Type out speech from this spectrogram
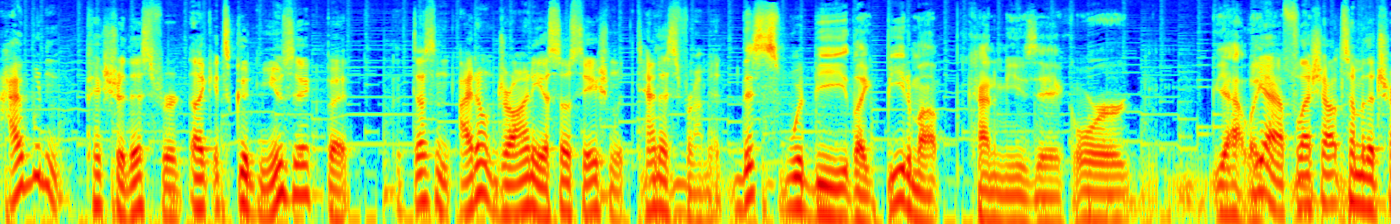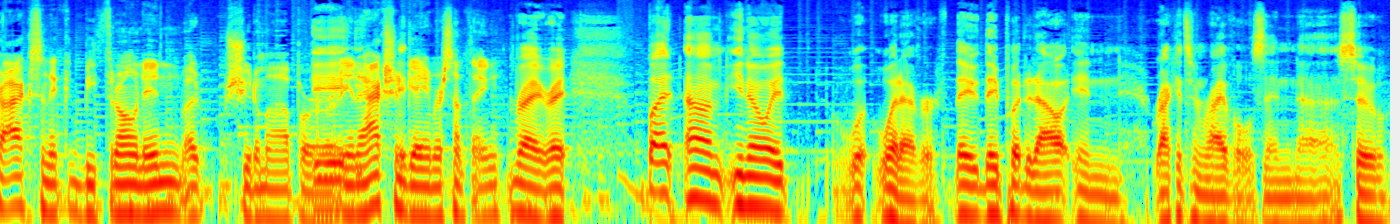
I wouldn't picture this for like it's good music, but it doesn't. I don't draw any association with tennis from it. This would be like beat 'em up kind of music, or yeah, like yeah, flesh out some of the tracks and it could be thrown in a shoot 'em up or It- an action game or something. Right, right. But um, you know, it wh- whatever. They they put it out in Rackets and Rivals, and uh, so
